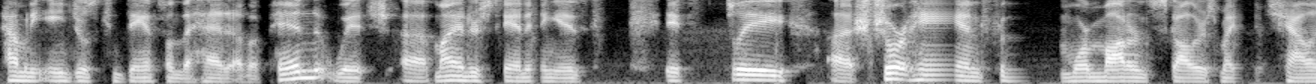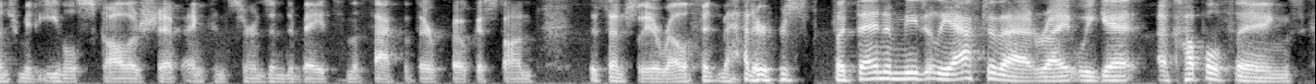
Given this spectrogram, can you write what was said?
"How many angels can dance on the head of a pin?" Which uh, my understanding is it's actually a shorthand for more modern scholars might challenge medieval scholarship and concerns and debates and the fact that they're focused on essentially irrelevant matters. But then immediately after that, right, we get a couple things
